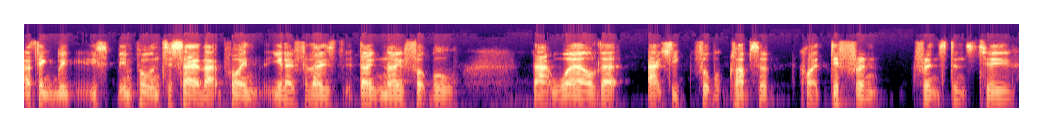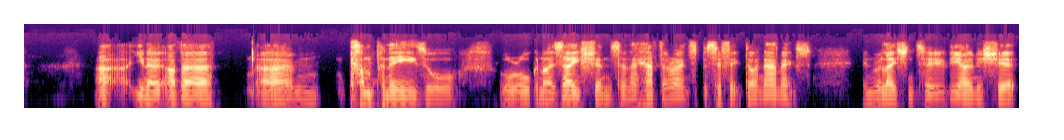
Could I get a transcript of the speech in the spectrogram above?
I think we, it's important to say at that point, you know, for those that don't know football that well, that actually football clubs are quite different, for instance, to uh, you know other um, companies or or organisations, and they have their own specific dynamics in relation to the ownership,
